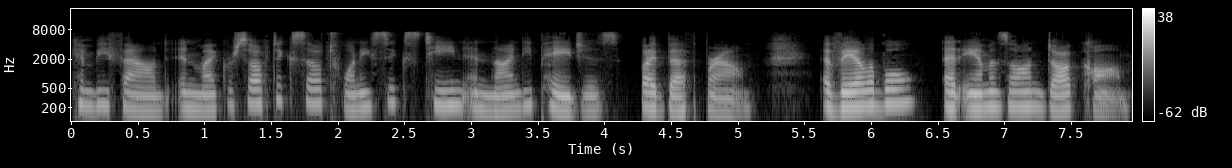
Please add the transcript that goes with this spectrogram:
can be found in Microsoft Excel 2016 and 90 pages by Beth Brown, available at amazon.com.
